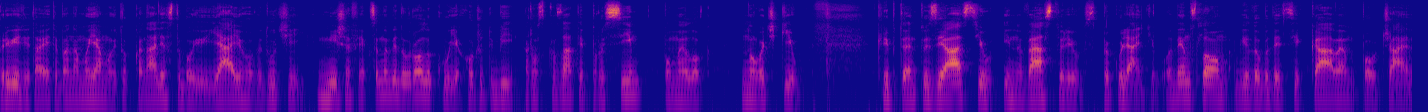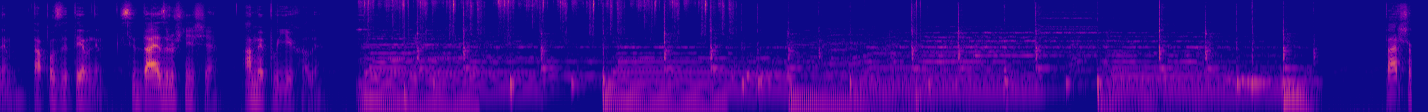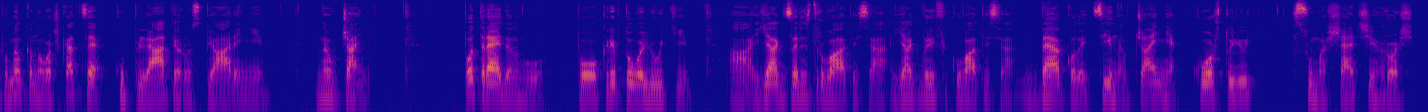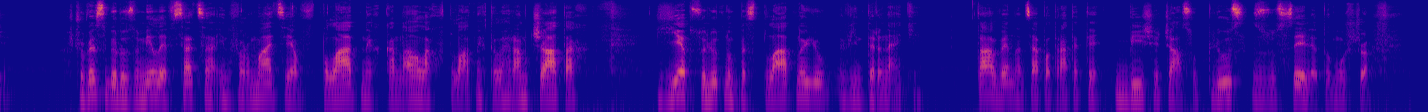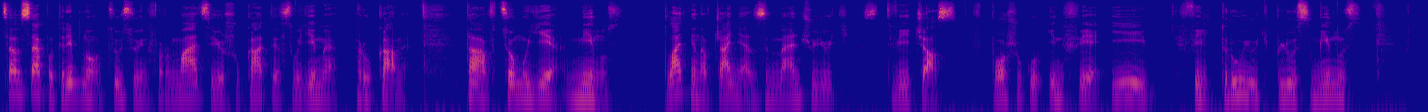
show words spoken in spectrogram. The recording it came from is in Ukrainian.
Привіт, вітаю тебе на моєму youtube каналі. З тобою я, його ведучий Міша Фік. саме відеоролику я хочу тобі розказати про 7 помилок новачків, криптоентузіастів, інвесторів, спекулянтів. Одним словом, відео буде цікавим, повчальним та позитивним. Сідай зручніше, а ми поїхали. Перша помилка новачка це купляти розпіарені навчання по трейдингу, по криптовалюті, як зареєструватися, як верифікуватися. Деколи ці навчання коштують сумасшедші гроші. Щоб ви собі розуміли, вся ця інформація в платних каналах, в платних телеграм-чатах є абсолютно безплатною в інтернеті. Та ви на це потратите більше часу, плюс зусилля, тому що це все потрібно цю всю інформацію шукати своїми руками. Та в цьому є мінус. Платні навчання зменшують твій час в пошуку інфи і фільтрують плюс-мінус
